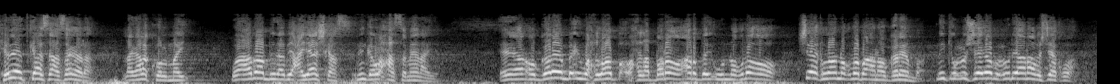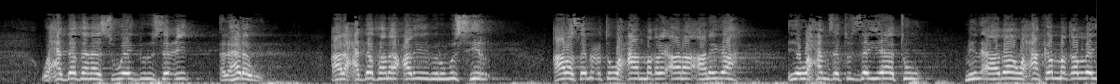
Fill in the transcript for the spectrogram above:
kadeedkaas asagana lagala kulmay. Waa aabaan bin abi cayaashkaas ninka waxaa samaynaya ee aan ogoleenba in wa loo wax la baro oo arday uu noqdo oo sheekh loo noqdoba aan ogoleenba ninki wuxuu sheegay wuxuu hi anaaba sheekh wa waxadaثana suwayd bnu saciid alharawi. Qaala xadaثana caliy bnu mushir. Qaala samictu waxaan maqlay ana aniga iyo waxamzatu zayaatu. Min aabaan waxaan ka maqalay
